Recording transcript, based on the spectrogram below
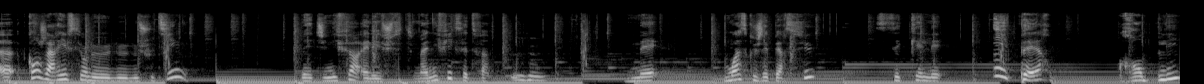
Euh, quand j'arrive sur le, le- le shooting, mais Jennifer, elle est juste magnifique cette femme. Mhm. Mais moi, ce que j'ai perçu, c'est qu'elle est hyper remplie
